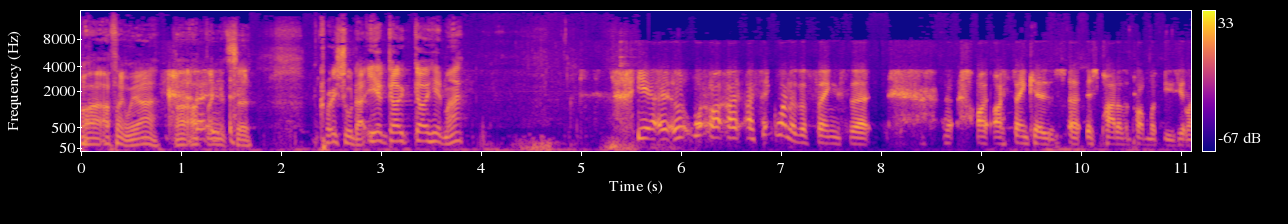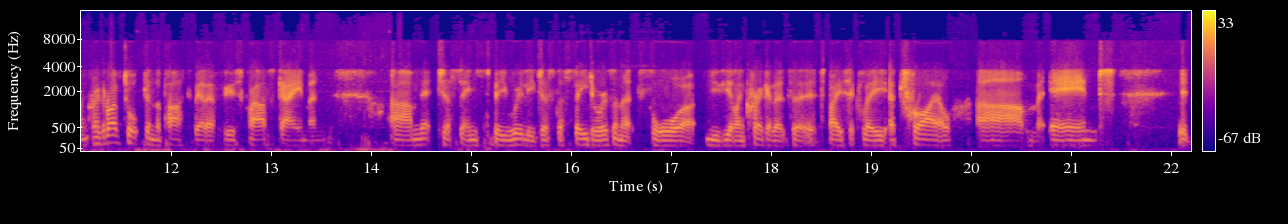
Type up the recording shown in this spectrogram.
Well, I think we are. I, I think it's a crucial day. Yeah, go go ahead, Mark. Yeah, uh, well, I, think one of the things that uh, I, I think is uh, is part of the problem with New Zealand cricket. I've talked in the past about our first class game, and Um, that just seems to be really just a feeder, isn't it, for New Zealand cricket? It's, a, it's basically a trial, um, and it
